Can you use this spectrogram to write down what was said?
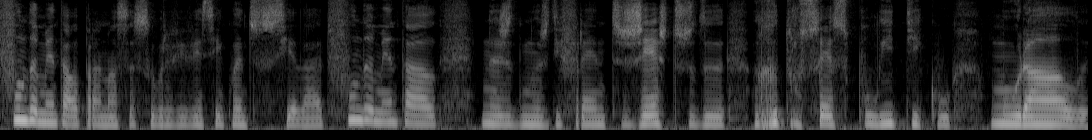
fundamental para a nossa sobrevivência enquanto sociedade, fundamental nas, nos diferentes gestos de retrocesso político, moral,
